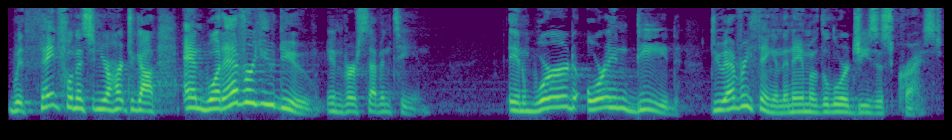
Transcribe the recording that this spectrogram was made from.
with thankfulness in your heart to God. And whatever you do in verse 17, in word or in deed, do everything in the name of the Lord Jesus Christ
